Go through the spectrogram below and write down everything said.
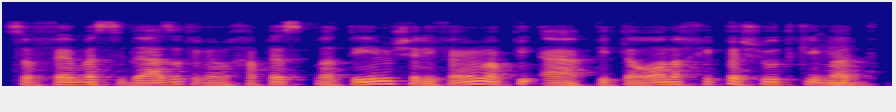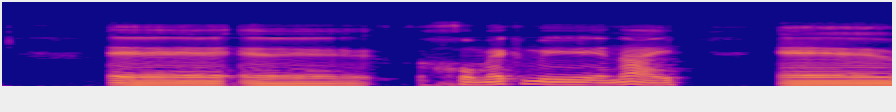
צופה בסדרה הזאת ומחפש פרטים שלפעמים הפ, הפתרון הכי פשוט כמעט אה, אה, חומק מעיניי. אה,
